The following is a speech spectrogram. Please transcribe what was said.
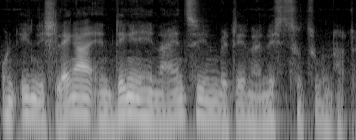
und ihn nicht länger in Dinge hineinziehen, mit denen er nichts zu tun hatte.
